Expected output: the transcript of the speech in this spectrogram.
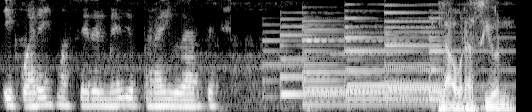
y cuaresma ser el medio para ayudarte. La oración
